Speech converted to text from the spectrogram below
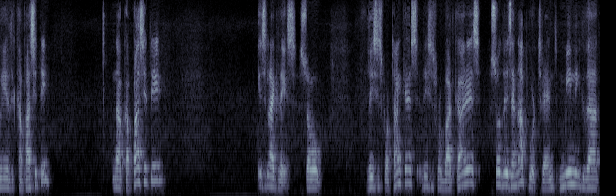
with capacity. Now, capacity is like this. So this is for tankers, this is for bulk carriers. So there's an upward trend, meaning that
